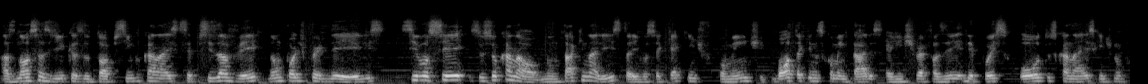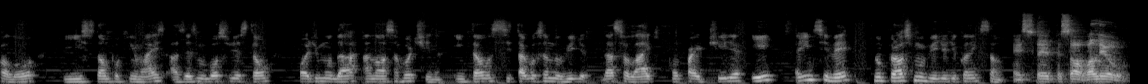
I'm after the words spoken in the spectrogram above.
as nossas dicas do top 5 canais que você precisa ver, não pode perder eles. Se você, se o seu canal não tá aqui na lista e você quer que a gente comente, bota aqui nos comentários que a gente vai fazer depois outros canais que a gente não falou e dá um pouquinho mais. Às vezes uma boa sugestão pode mudar a nossa rotina. Então, se tá gostando do vídeo, dá seu like, compartilha e a gente se vê no próximo vídeo de conexão. É isso aí, pessoal. Valeu!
